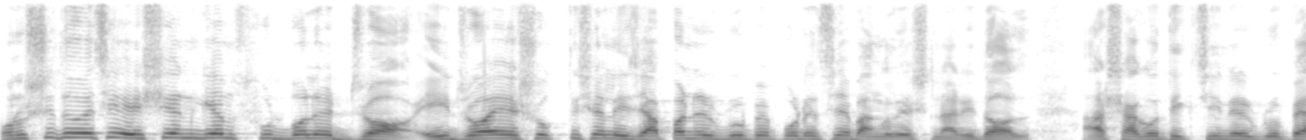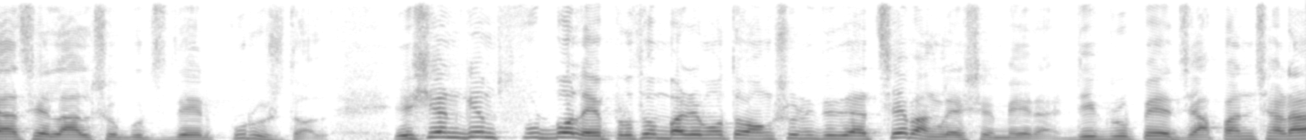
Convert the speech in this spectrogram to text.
অনুষ্ঠিত হয়েছে এশিয়ান গেমস ফুটবলের ড্র। এই ড্রয়ে শক্তিশালী জাপানের গ্রুপে পড়েছে বাংলাদেশ নারী দল আর স্বাগতিক চীনের গ্রুপে আছে লাল সবুজদের পুরুষ দল। এশিয়ান গেমস ফুটবলে প্রথমবারের মতো অংশ নিতে যাচ্ছে বাংলাদেশের মেয়েরা। ডি গ্রুপে জাপান ছাড়া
